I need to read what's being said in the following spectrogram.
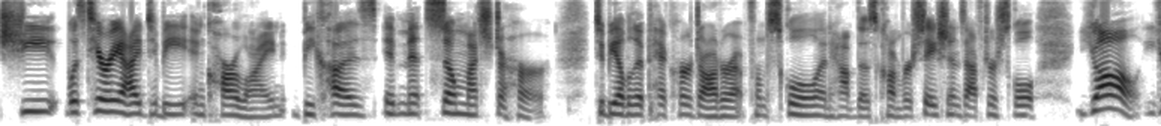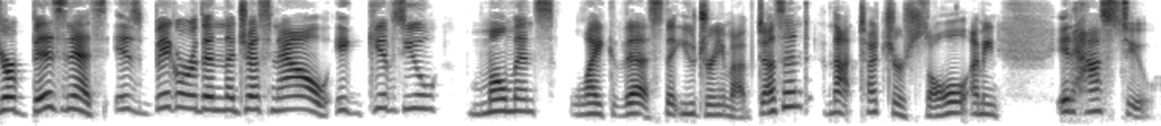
She was teary-eyed to be in carline because it meant so much to her to be able to pick her daughter up from school and have those conversations after school. Y'all your business is bigger than the just now. It gives you moments like this that you dream of. Doesn't that touch your soul? I mean it has to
